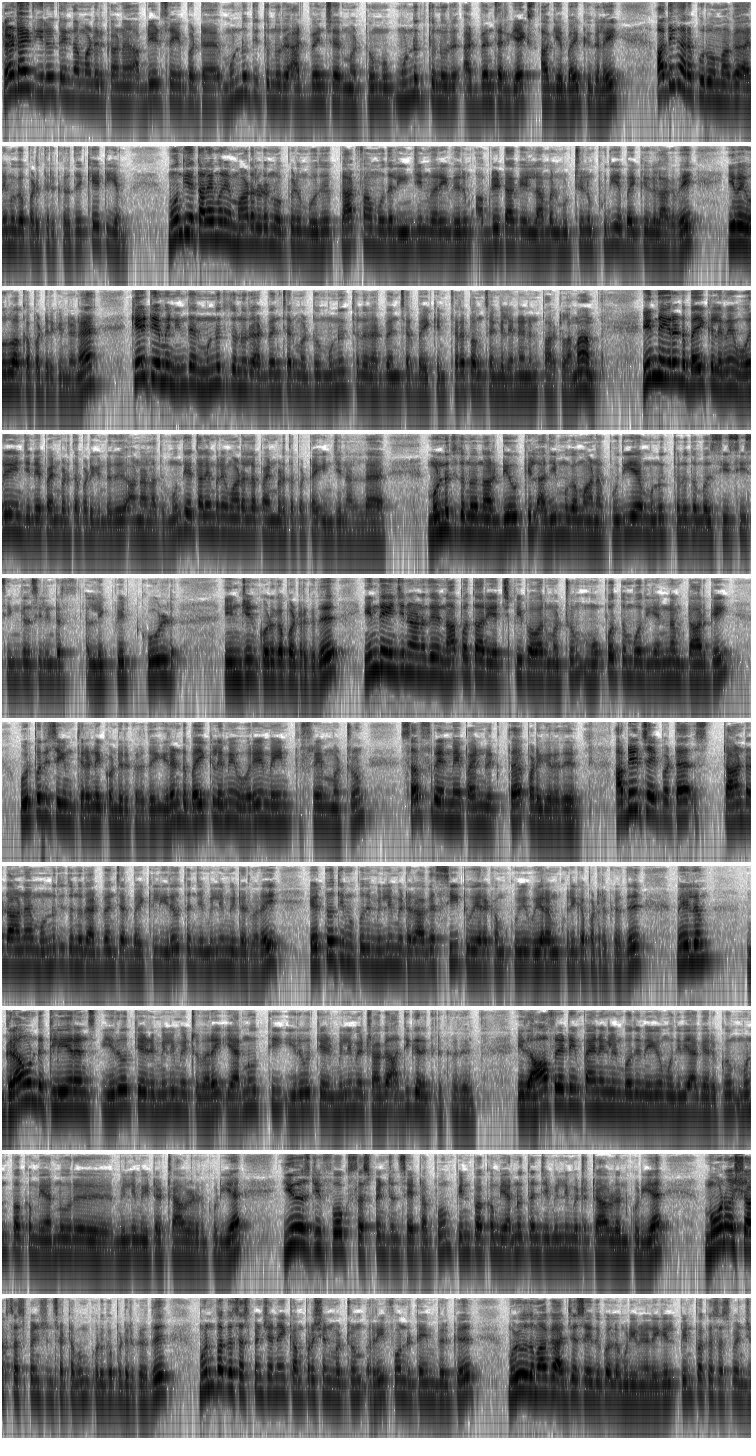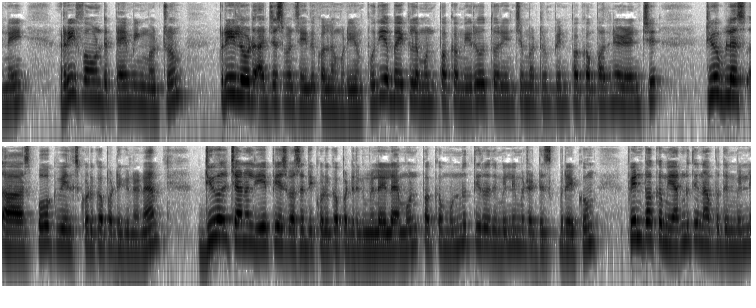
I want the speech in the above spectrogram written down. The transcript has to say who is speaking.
Speaker 1: ரெண்டாயிரத்தி இருபத்தைந்தாம் ஆண்டிற்கான அப்டேட் செய்யப்பட்ட முன்னூற்றி தொண்ணூறு அட்வென்ச்சர் மற்றும் முன்னூற்றி தொண்ணூறு அட்வென்ச்சர் எக்ஸ் ஆகிய பைக்குகளை அதிகாரப்பூர்வமாக அறிமுகப்படுத்தியிருக்கிறது கேடிஎம் முந்தைய தலைமுறை மாடலுடன் ஒப்பிடும்போது பிளாட்ஃபார்ம் முதல் இன்ஜின் வரை வெறும் அப்டேட்டாக இல்லாமல் முற்றிலும் புதிய பைக்குகளாகவே இவை உருவாக்கப்பட்டிருக்கின்றன. கேடிஎம்மின் இந்த முன்னூற்றி தொண்ணூறு அட்வென்ச்சர் மற்றும் முன்னூற்றி தொண்ணூறு அட்வென்ச்சர் பைக்கின் சிறப்பம்சங்கள் என்னென்னு பார்க்கலாமா? இந்த இரண்டு பைக்கிலுமே ஒரே இன்ஜினே பயன்படுத்தப்படுகின்றது. ஆனால் அது முந்தைய தலைமுறை மாடலில் பயன்படுத்தப்பட்ட இன்ஜின் அல்ல. முன்னூற்றி தொண்ணூறு நாலு டியூக்கில் அதிமுகமான புதிய முன்னூற்றி தொண்ணூத்தொம்பது CC single cylinder liquid cooled engine கொடுக்கப்பட்டிருக்குது. இந்த இன்ஜினானது நாற்பத்தாறு ஹெச்பி பவர் மற்றும் முப்பத்தொம்போது என்எம் டார்கை உற்பத்தி செய்யும் திறனை கொண்டிருக்கிறது. இரண்டு பைக்கிலுமே ஒரே மெயின் ஃப்ரேம் மற்றும் சப் ஃப்ரேமே பயன்படுத்தப்படுகிறது. அப்டேட் செய்யப்பட்ட ஸ்டாண்டர்டான முந்நூற்றி தொண்ணூறு அட்வென்ச்சர் பைக்கில் இருபத்தஞ்சு மில்லிமீட்டர் வரை எட்நூற்றி முப்பது மில்லிமீட்டராக சீட் உயரக்கம் குறி- உயரம் குறிக்கப்பட்டிருக்கிறது. மேலும் கிரவுண்ட் கிளியரன்ஸ் இருபத்தி ஏழு மில்லிமீட்டர் வரை இரநூத்தி இருபத்தி ஏழு மில்லிமீட்டராக அதிகரித்திருக்கிறது. இது ஆப்ரேட்டிங் பயணங்களின் போது மிகவும் உதவியாக இருக்கும். முன்பக்கம் இரநூறு மில்லிமீட்டர் டிராவலுடன் கூடிய யூஎஸ்டி ஃபோக் சஸ்பென்ஷன் செட்டப்பும் பின்பக்கம் இரநூத்தஞ்சு மில்லிமீட்டர் டிராவலுடன் கூடிய மோனோஷாக் சஸ்பென்ஷன் செட்டப்பும் கொடுக்கப்பட்டிருக்கிறது. முன்பக்க சஸ்பென்ஷனை கம்ப்ரெஷன் மற்றும் ரீஃபவுண்ட் டைமிற்கு முழுவதுமாக அட்ஜஸ்ட் செய்து கொள்ள முடியும் நிலையில் பின்பக்க சஸ்பென்ஷனை ரீஃபவுண்ட் டைமிங் மற்றும் ப்ரீலோடு அட்ஜஸ்ட்மெண்ட் செய்து கொள்ள முடியும். புதிய பைக்கில் முன்பக்கம் இருபத்தொரு இன்ச்சு மற்றும் பின்பக்கம் பதினேழு இன்ச்சு டியூப்லெஸ் ஸ்போக் வீல்ஸ் கொடுக்கப்பட்டிருக்கின்றன. டியூவல் சேனல் ஏபிஎஸ் வசதி கொடுக்கப்பட்டிருக்கும் நிலையில் முன்பக்கம் முந்நூற்றி இருபது மில்லிமீட்டர் டிஸ்க் பிரேக்கும் பின்பக்கம் இரநூத்தி நாற்பது மில்லி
